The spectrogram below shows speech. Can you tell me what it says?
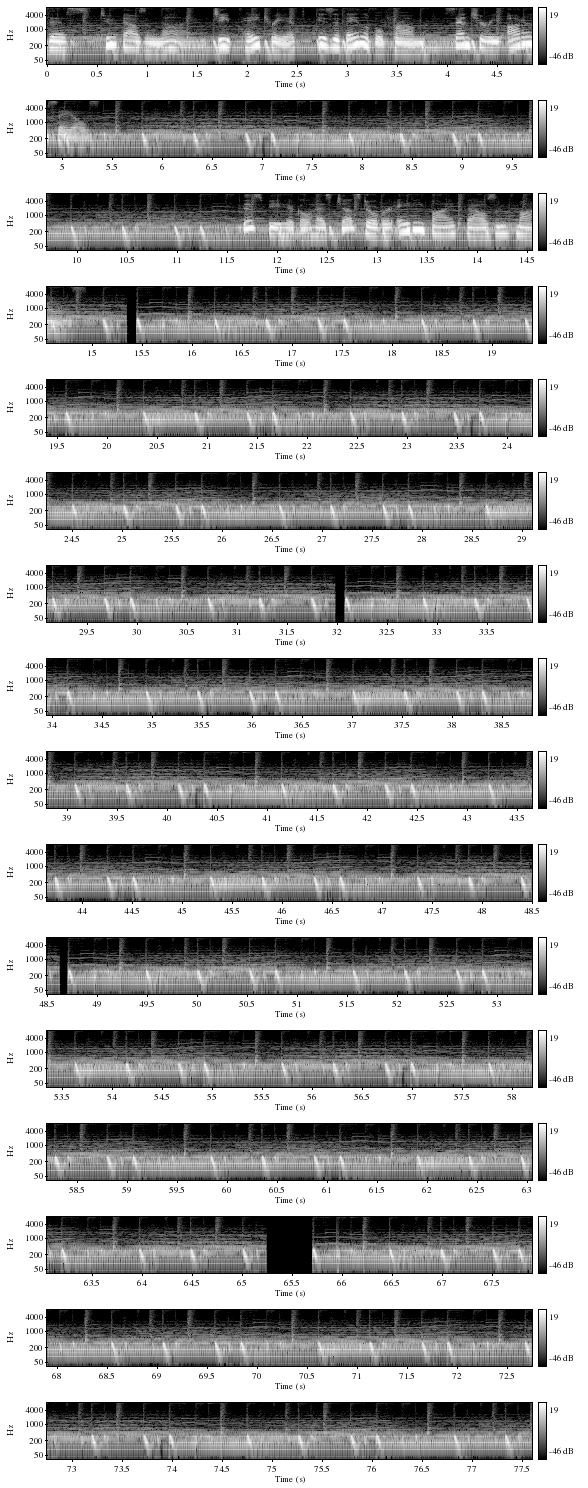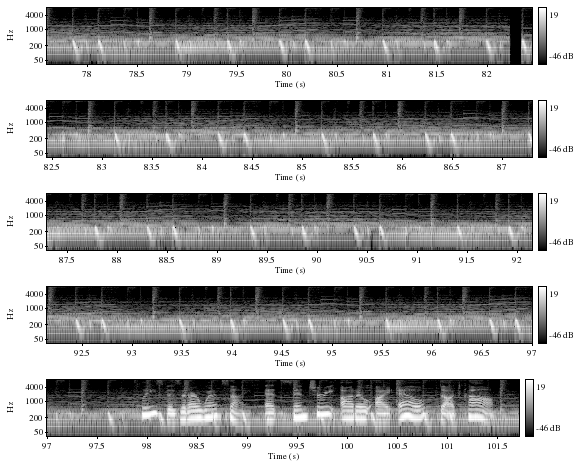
This 2009 Jeep Patriot is available from Century Auto Sales. This vehicle has just over 85,000 miles. Please visit our website at centuryautoil.com.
